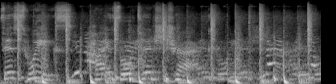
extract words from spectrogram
This week's high voltage track.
